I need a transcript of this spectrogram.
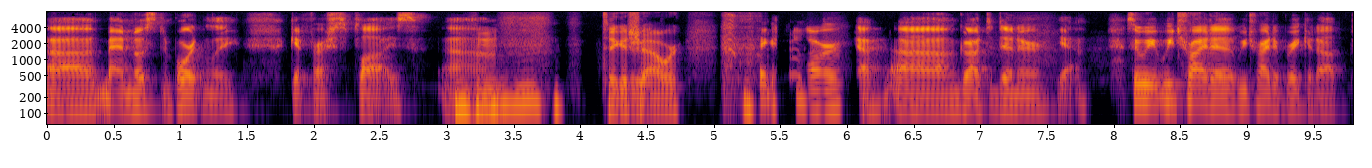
uh, and most importantly, get fresh supplies. Um, Mhm. Take a shower. Take a shower, yeah. Um, go out to dinner, yeah. So we, we try to we try to break it up.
